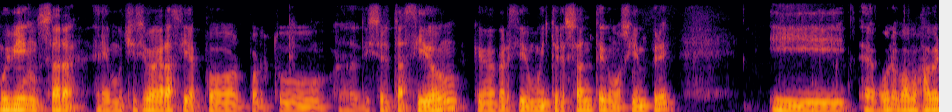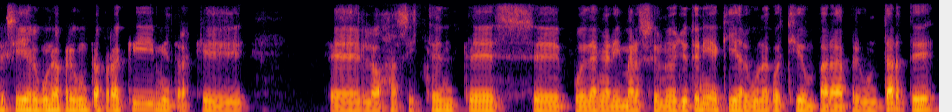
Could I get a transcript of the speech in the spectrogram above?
Muy bien, Sara. Eh, muchísimas gracias por, tu eh, disertación, que me ha parecido muy interesante, como siempre. Y bueno, vamos a ver si hay alguna pregunta por aquí, mientras que los asistentes puedan animarse o no. Yo tenía aquí alguna cuestión para preguntarte,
